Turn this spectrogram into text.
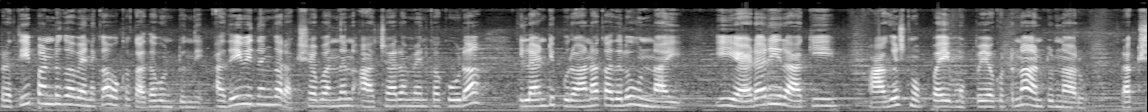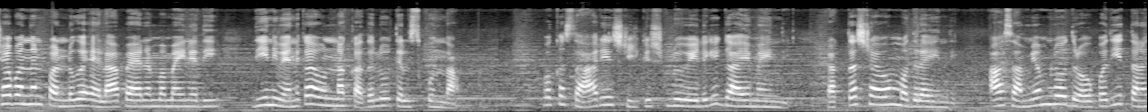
ప్రతి పండుగ వెనుక ఒక కథ ఉంటుంది. అదేవిధంగా రక్షాబంధన్ ఆచారం వెనుక కూడా ఇలాంటి పురాణ కథలు ఉన్నాయి. ఈ ఏడాది రాఖీ ఆగస్ట్ ముప్పై ముప్పై ఒకటిన అంటున్నారు. రక్షాబంధన్ పండుగ ఎలా ప్రారంభమైనది? దీని వెనుక ఉన్న కథలు తెలుసుకుందాం. ఒకసారి శ్రీకృష్ణుడు వేలికి గాయమైంది. రక్తస్రావం మొదలైంది. ఆ సమయంలో ద్రౌపది తన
